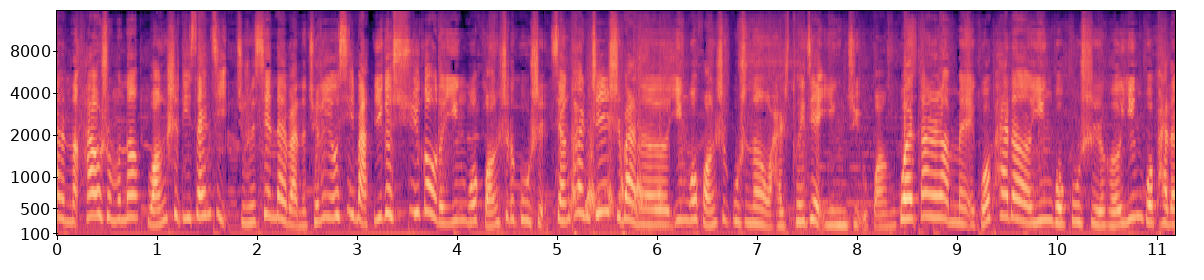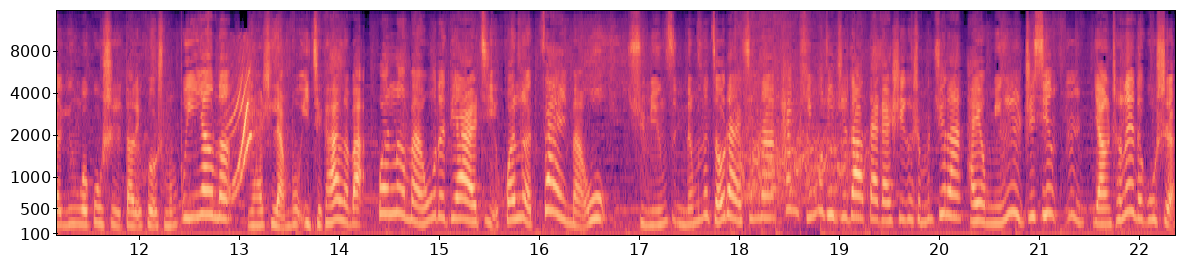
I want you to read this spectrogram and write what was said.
的呢。还有什么呢？《王室》第三季就是现代版的《权力游戏》吧，一个虚构的英国皇室的故事。想看真实版的英国皇室故事呢，我还是推荐英剧《皇冠》。当然了，美国拍的英国故事和英国拍的英国故事到底会有什么不一样呢？你还是两部一起看了吧。《欢乐满屋》的第二季《欢乐再满屋》取名字你能不能走点心呢？看题目就知道大概是一个什么剧啦。还有《明日之星》，嗯，养成类的故事，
